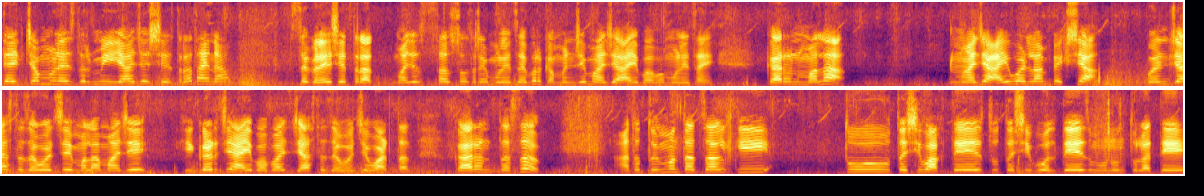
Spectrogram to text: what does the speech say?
त्यांच्यामुळेच जर मी या ज्या क्षेत्रात आहे ना सगळ्या क्षेत्रात माझ्या सासू सासऱ्यामुळेच आहे बरं का. म्हणजे माझ्या आईबाबामुळेच आहे. कारण मला माझ्या आईवडिलांपेक्षा पण जास्त जवळचे मला माझे इकडचे आईबाबा जास्त जवळचे वाटतात. कारण तसं आता तुम्ही म्हणता चाल की तू तशी वागतेस तू तशी बोलतेस म्हणून तुला ते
